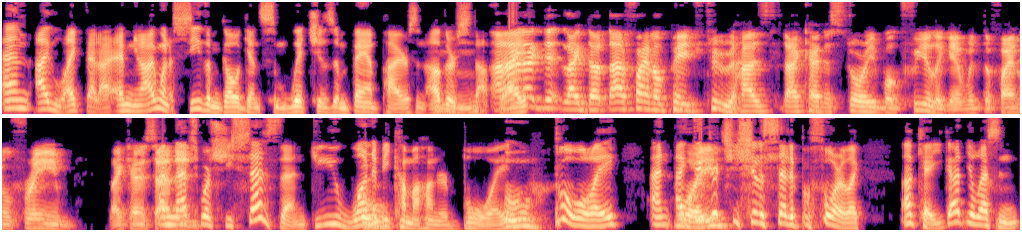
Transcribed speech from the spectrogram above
And I like that. I, I mean, I want to see them go against some witches and vampires and other Mhm. stuff, And right? I like that. Like that, that final page too has that kind of storybook feel again with the final frame, like kind of. and that's where she says, "Then, do you want to become a hunter, boy, Ooh. boy?" And I think that she should have said it before, like. Okay, you got your lesson.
